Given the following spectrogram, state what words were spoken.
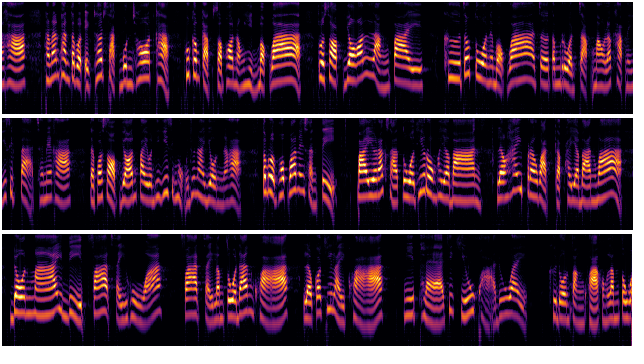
นะคะ ทางด้านพันตำรวจเอกเทิดศักดิ์บุญโชตค่ะ ผู้กำกับสพหนองหินบอกว่า ตรวจสอบย้อนหลังไป คือเจ้าตัวเนี่ยบอกว่าเจอตำรวจจับเมาแล้วขับใน 28 ใช่ไหมคะ แต่พอสอบย้อนไปวันที่ 26 มิถุนายนนะคะตำรวจพบว่าในสันติไปรักษาตัวที่โรงพยาบาล แล้วให้ประวัติกับพยาบาลว่า โดนไม้ดีดฟาดใส่หัว ฟาดใส่ลำตัวด้านขวา แล้วก็ที่ไหล่ขวา มีแผลที่คิ้วขวาด้วย คือโดนฝั่งขวาของลำตัว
